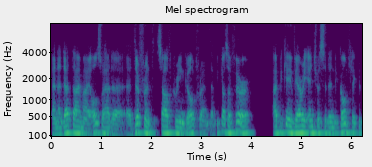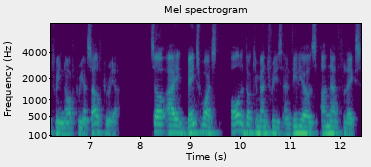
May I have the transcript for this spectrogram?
And at that time, I also had a, a, different South Korean girlfriend. And because of her, I became very interested in the conflict between North Korea and South Korea. So I binge watched all the documentaries and videos on Netflix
